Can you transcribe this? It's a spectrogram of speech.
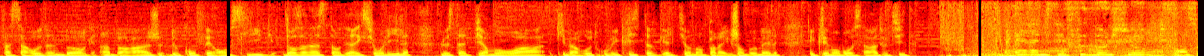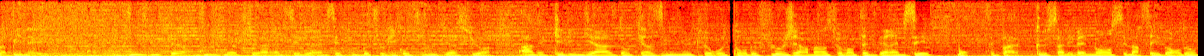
face à Rosenborg, un barrage de Conférence League. Dans un instant, direction Lille, le Stade Pierre-Mauroy qui va retrouver Christophe Galtier. On en parle avec Jean Baumel et Clément Brossard. À tout de suite. RMC Football Show. François Pinet. 18h19 sur RMC, le RMC Football Show qui continue bien sûr avec Kevin Diaz. Dans 15 minutes, le retour de Flo Germain sur l'antenne d'RMC. Bon, c'est pas que ça l'événement, c'est Marseille-Bordeaux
